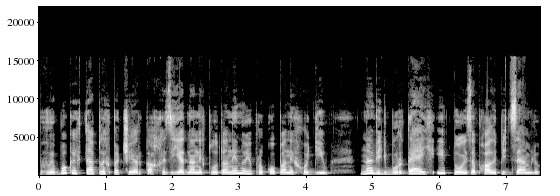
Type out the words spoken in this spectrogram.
в глибоких теплих печерках, з'єднаних плутаниною прокопаних ходів. Навіть бурдей і той запхали під землю,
